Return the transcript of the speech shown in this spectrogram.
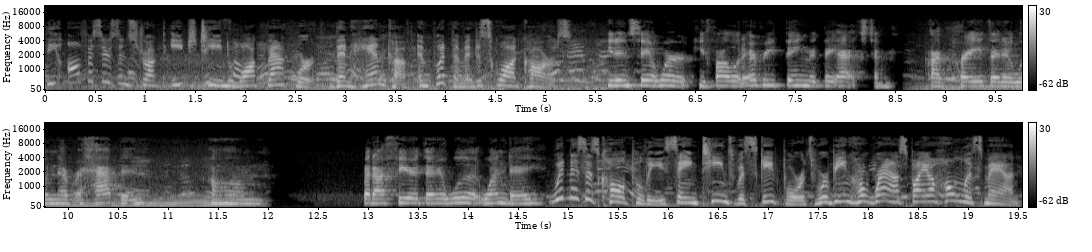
The officers instruct each teen to walk backward, then handcuff and put them into squad cars. He didn't say a word. He followed everything that they asked him. I prayed that it would never happen. Um, but I feared that it would one day. Witnesses called police saying teens with skateboards were being harassed by a homeless man.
